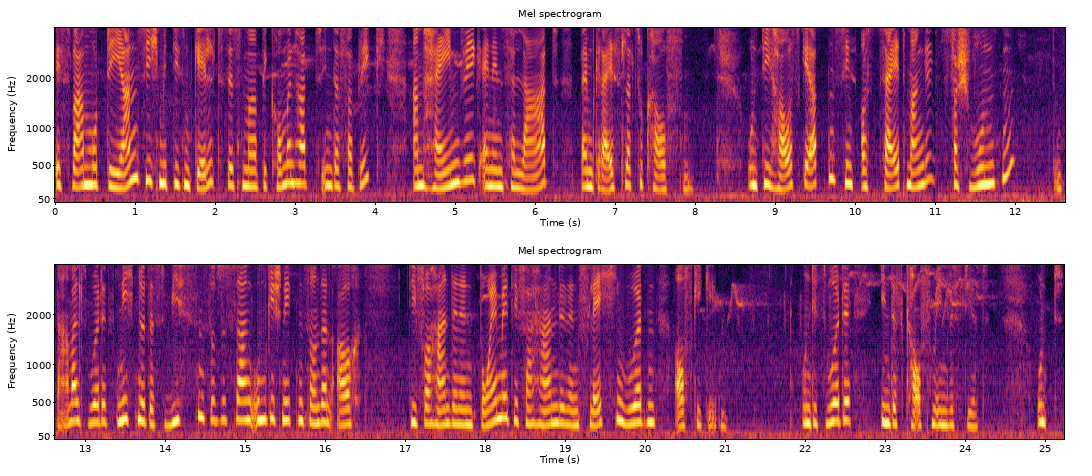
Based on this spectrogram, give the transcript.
es war modern, sich mit diesem Geld, das man bekommen hat in der Fabrik, am Heimweg einen Salat beim Kreisler zu kaufen. Und die Hausgärten sind aus Zeitmangel verschwunden. Und damals wurde nicht nur das Wissen sozusagen umgeschnitten, sondern auch die vorhandenen Bäume, die vorhandenen Flächen wurden aufgegeben. Und es wurde in das Kaufen investiert. Und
